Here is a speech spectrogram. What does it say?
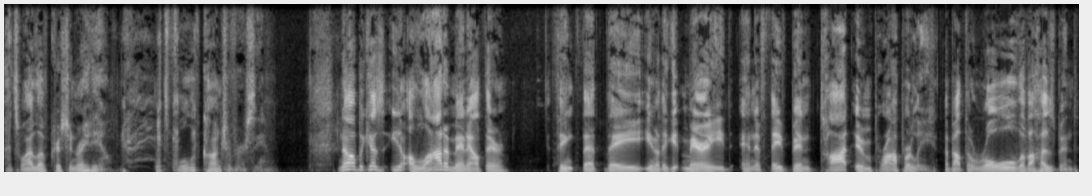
That's why I love Christian radio. it's full of controversy. No, because, you know, a lot of men out there think that they, you know, they get married and if they've been taught improperly about the role of a husband,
